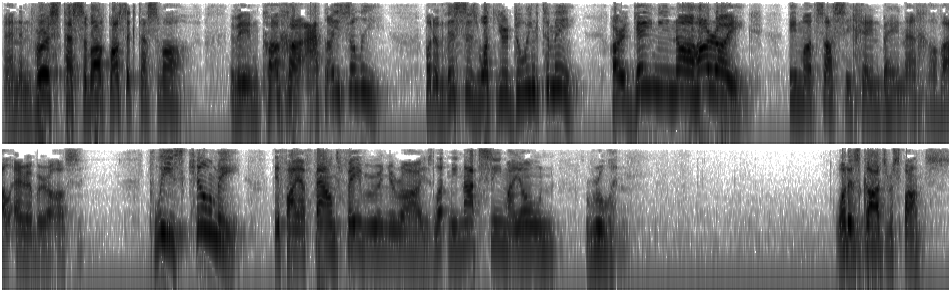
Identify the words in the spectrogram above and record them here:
And in verse Tesvav, Pasuk Tesvav, Vim kacha ataisali. But if this is what you're doing to me, hargeni naharoig, imatsasi chen beinech aval ereberasi. Please kill me if I have found favor in your eyes. Let me not see my own ruin. What is God's response?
